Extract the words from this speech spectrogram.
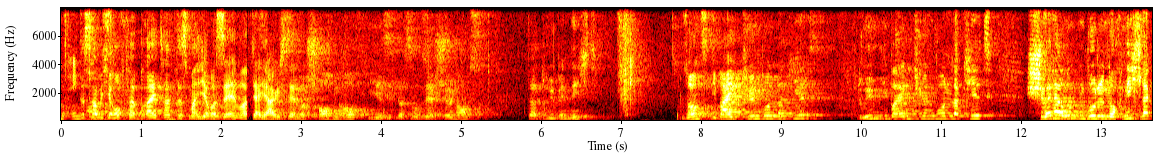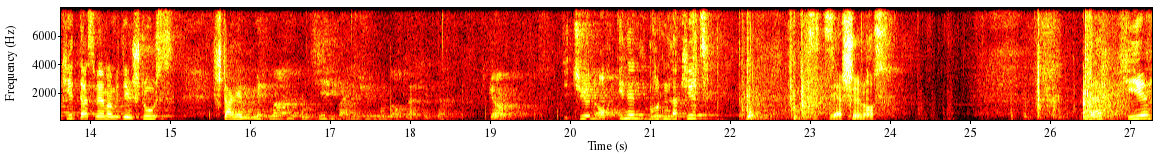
bisschen eng das aus. habe ich auch verbreitert. Das mache ich aber selber. Da jage ich selber Schrauben drauf. Hier sieht das noch sehr schön aus. Da drüben nicht. Sonst, die beiden Türen wurden lackiert. Drüben die beiden Türen wurden lackiert. Schweller unten wurde noch nicht lackiert. Das werden wir mit den Stoßstangen mitmachen. Und hier die beiden Türen wurden auch lackiert. Ne? Genau. Die Türen auch innen wurden lackiert. Sieht sehr schön aus. Ja, hier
